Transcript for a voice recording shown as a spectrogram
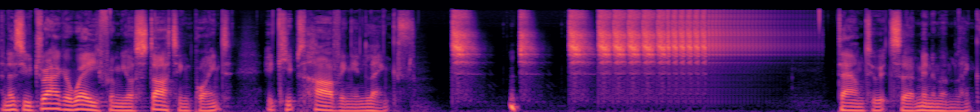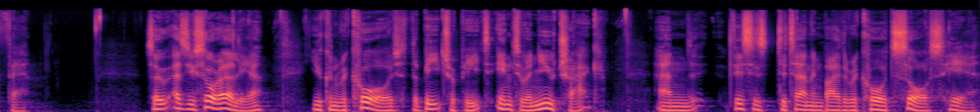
And as you drag away from your starting point, it keeps halving in length. Down to its uh, minimum length there. So as you saw earlier, you can record the beat repeat into a new track, and this is determined by the record source here.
